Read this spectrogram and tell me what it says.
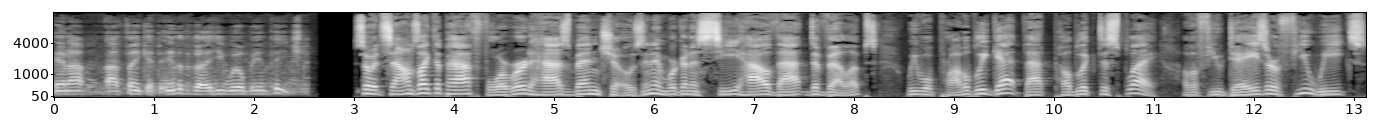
And I, I think at the end of the day, he will be impeached. So it sounds like the path forward has been chosen, and we're going to see how that develops. We will probably get that public display of a few days or a few weeks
